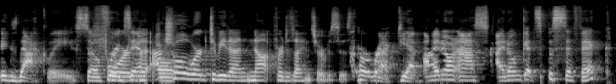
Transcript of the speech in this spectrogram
Exactly. So for, for example, the actual work to be done, not for design services. Correct. Yeah. I don't ask, I don't get specific.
